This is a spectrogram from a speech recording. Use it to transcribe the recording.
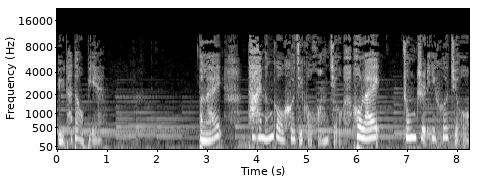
与他道别。本来他还能够喝几口黄酒，后来终至一喝酒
